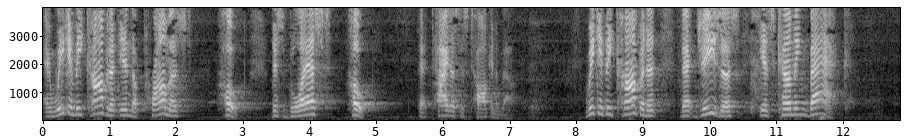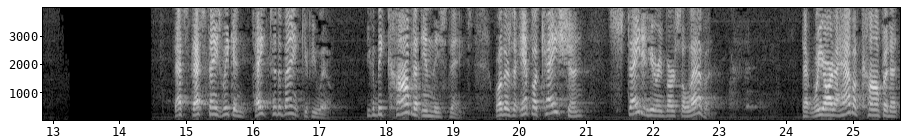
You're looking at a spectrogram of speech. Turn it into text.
And we can be confident in the promised hope, this blessed hope that Titus is talking about. We can be confident that Jesus is coming back. That's, that's things we can take to the bank, if you will. You can be confident in these things. Well, there's an implication stated here in verse 11 that we are to have a confident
